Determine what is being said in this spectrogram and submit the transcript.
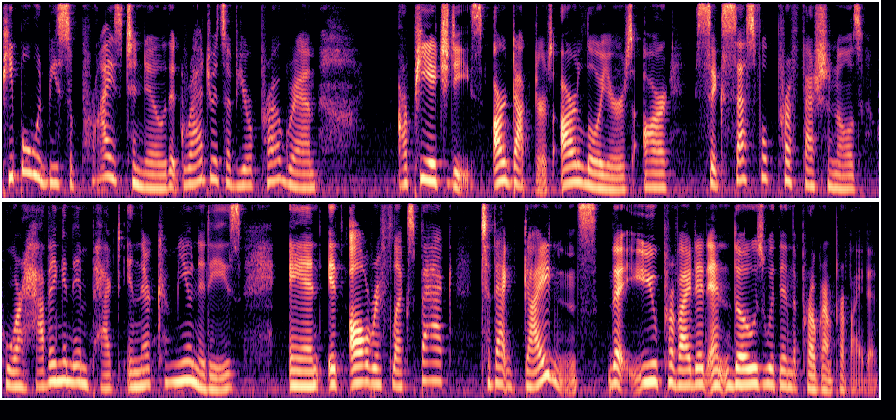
People would be surprised to know that graduates of your program are PhDs, are doctors, are lawyers, are successful professionals who are having an impact in their communities. And it all reflects back to that guidance that you provided and those within the program provided.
